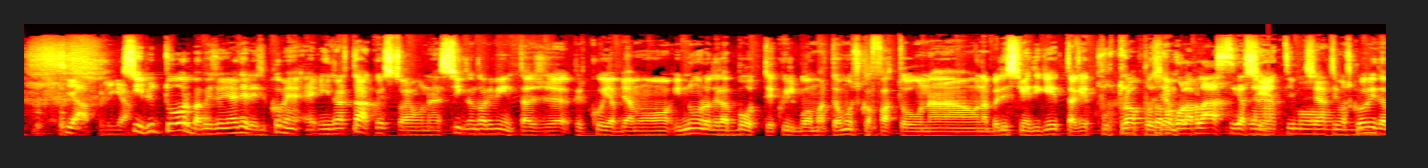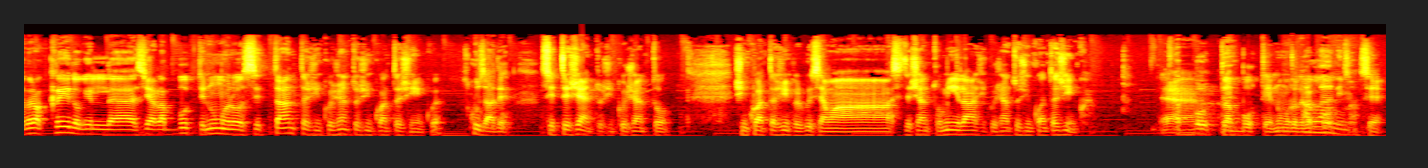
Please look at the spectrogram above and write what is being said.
si applica. Sì, più torba, bisogna vedere, siccome eh, in realtà questo è un signatory vintage, per cui abbiamo il numero della botte, qui il buon Matteo Musco ha fatto una, una bellissima etichetta che purtroppo Dopo sia, con la plastica si sì, è un attimo... sia un attimo scolorita, però credo che il- sia la botte numero 70-555, scusate, 700-555, per cui siamo a 700.555. Eh, La botte. la botte, il numero della All'anima. botte.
